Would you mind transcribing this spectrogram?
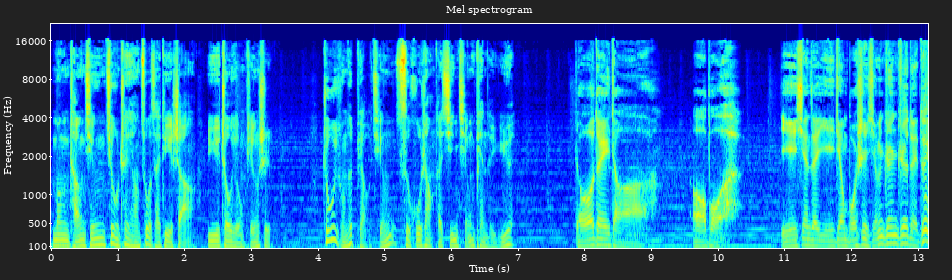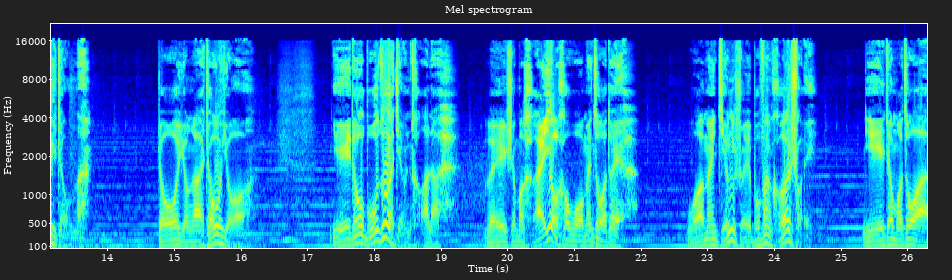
孟长青就这样坐在地上与周勇平视，周勇的表情似乎让他心情变得愉悦。周队长，哦不，你现在已经不是刑侦支队队长了。周勇啊，周勇，你都不做警察了，为什么还要和我们作对啊？我们井水不犯河水。你这么做，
